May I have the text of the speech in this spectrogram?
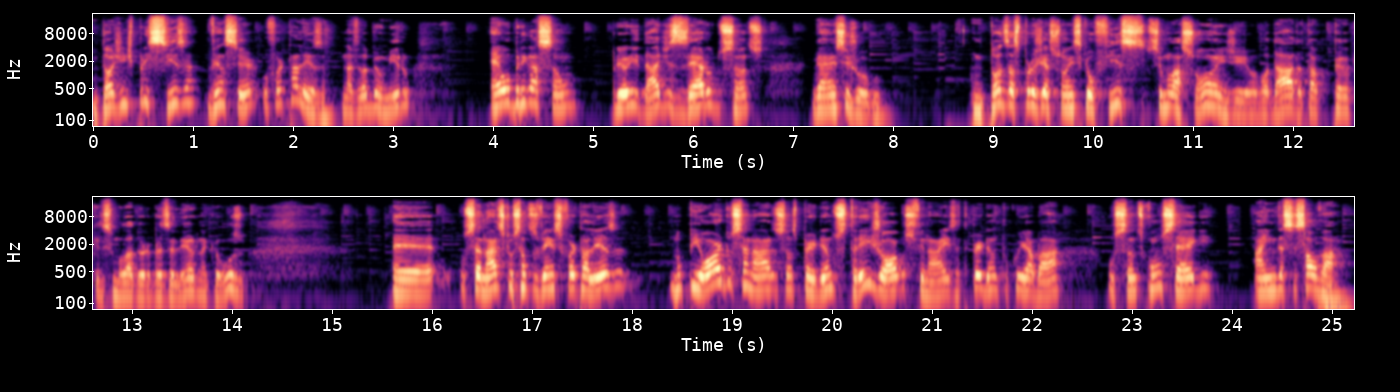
Então a gente precisa vencer o Fortaleza. Na Vila Belmiro é obrigação, prioridade zero do Santos ganhar esse jogo. Em todas as projeções que eu fiz, simulações de rodada, tá, pego aquele simulador brasileiro né, que eu uso, é, os cenários que o Santos vence Fortaleza, no pior dos cenários, o Santos perdendo os três jogos finais, até perdendo para o Cuiabá, o Santos consegue ainda se salvar,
